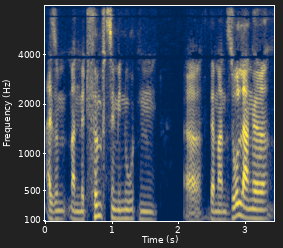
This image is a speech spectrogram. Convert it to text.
also man mit 15 Minuten, äh, wenn man so lange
